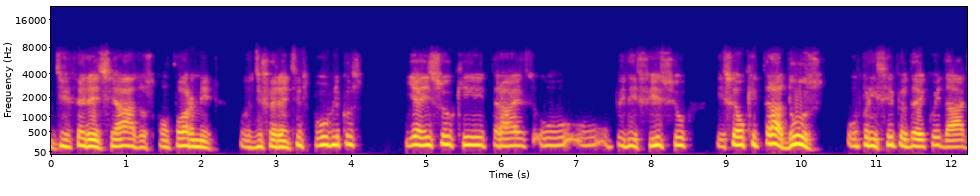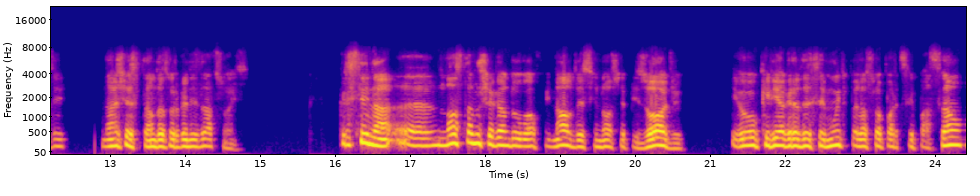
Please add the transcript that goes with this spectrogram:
diferenciados conforme os diferentes públicos, e é isso que traz o, o benefício, isso é o que traduz o princípio da equidade na gestão das organizações. Cristina, eh, nós estamos chegando ao final desse nosso episódio. Eu queria agradecer muito pela sua participação.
